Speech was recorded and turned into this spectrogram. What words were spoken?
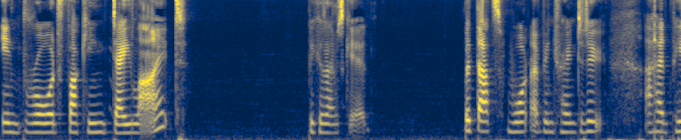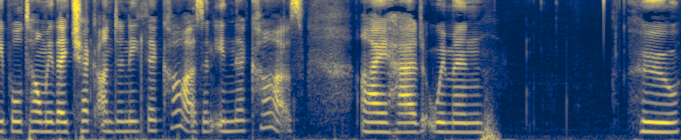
in broad fucking daylight because I'm scared. But that's what I've been trained to do. I had people tell me they check underneath their cars and in their cars. I had women who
